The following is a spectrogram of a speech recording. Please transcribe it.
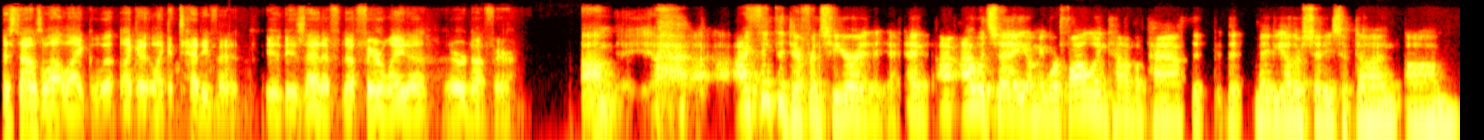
This sounds a lot like like a like a TED event. Is, is that a, a, fair way to, or not fair? Um, I think the difference here, and I, would say, I mean, we're following kind of a path that that maybe other cities have done. Um,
